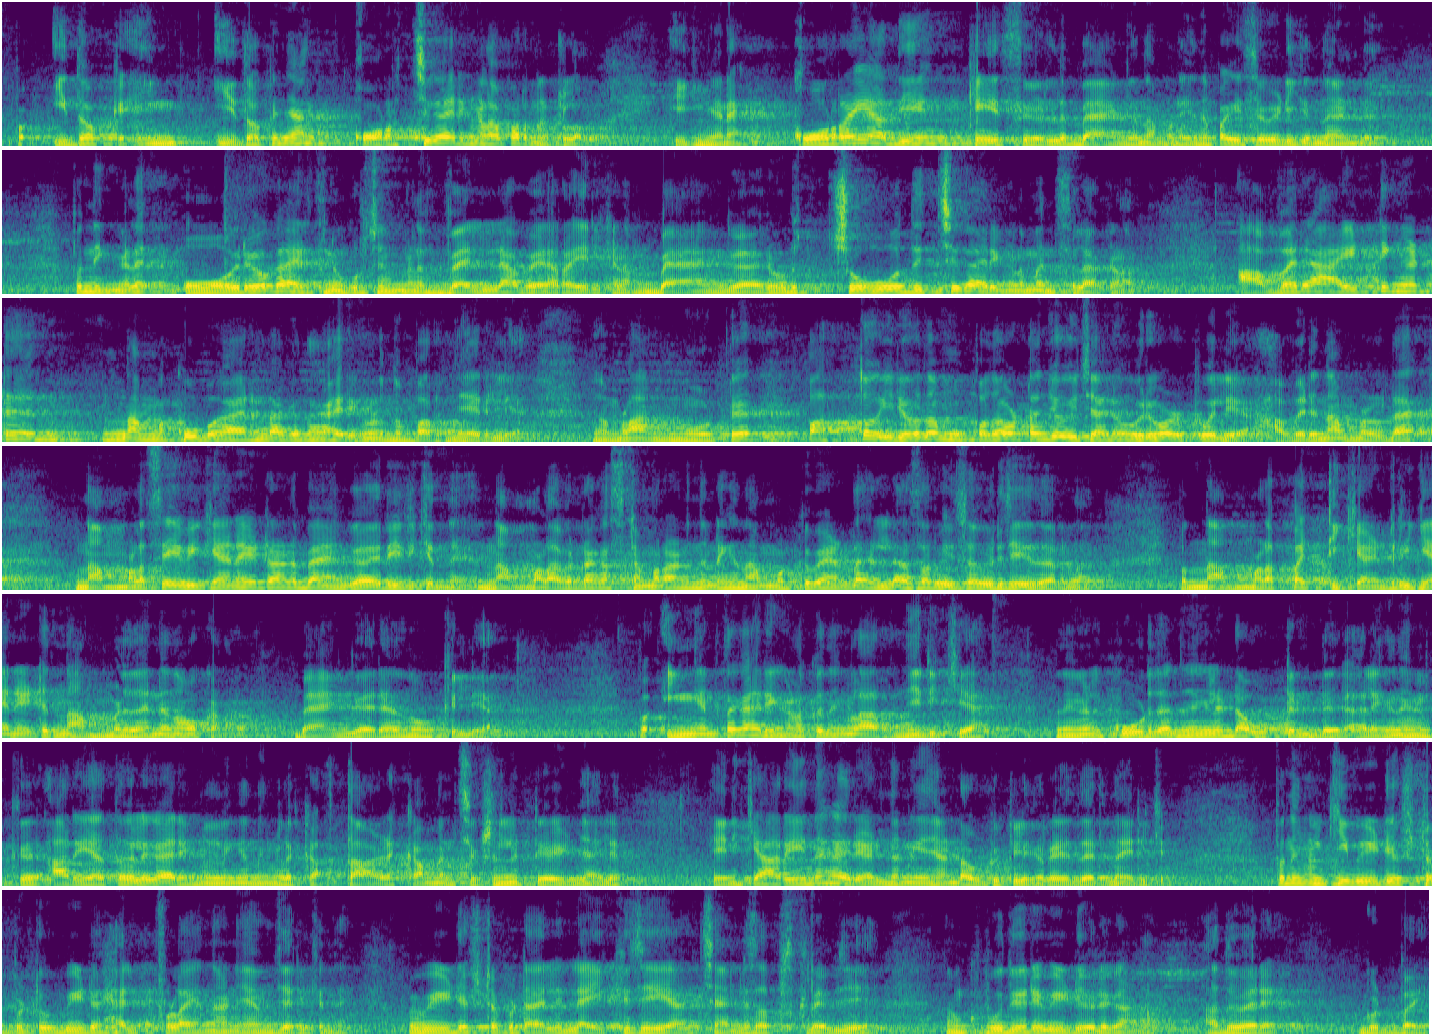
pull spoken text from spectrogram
അപ്പോൾ ഇതൊക്കെ ഇതൊക്കെ ഞാൻ കുറച്ച് കാര്യങ്ങളാണ് പറഞ്ഞിട്ടുള്ളൂ. ഇങ്ങനെ കുറേ അധികം കേസുകളിൽ ബാങ്ക് നമ്മുടെ നിന്ന് പൈസ മേടിക്കുന്നുണ്ട്. അപ്പോൾ നിങ്ങൾ ഓരോ കാര്യത്തിനെ കുറിച്ച് നിങ്ങൾ വെൽ അവെയർ ആയിരിക്കണം. ബാങ്കുകാരോട് ചോദിച്ച് കാര്യങ്ങൾ മനസ്സിലാക്കണം. അവരായിട്ട് ഇങ്ങോട്ട് നമുക്ക് ഉപകാരം ഉണ്ടാക്കുന്ന കാര്യങ്ങളൊന്നും പറഞ്ഞു തരില്ല. നമ്മൾ അങ്ങോട്ട് പത്തോ ഇരുപതോ മുപ്പതോ വട്ടം ചോദിച്ചാലും ഒരു കുഴപ്പമില്ല. അവർ നമ്മളുടെ നമ്മളെ സേവിക്കാനായിട്ടാണ് ബാങ്കുകാർ ഇരിക്കുന്നത്. നമ്മൾ അവരുടെ കസ്റ്റമർ ആണെന്നുണ്ടെങ്കിൽ നമുക്ക് വേണ്ട എല്ലാ സർവീസും അവർ ചെയ്തു തരണം. അപ്പം നമ്മളെ പറ്റിക്കാണ്ടിരിക്കാനായിട്ട് നമ്മൾ തന്നെ നോക്കണം. ബാങ്കുകാരെ നോക്കില്ല. അപ്പോൾ ഇങ്ങനത്തെ കാര്യങ്ങളൊക്കെ നിങ്ങൾ അറിഞ്ഞിരിക്കുക. അപ്പോൾ നിങ്ങൾ കൂടുതൽ എന്തെങ്കിലും ഡൗട്ട് ഉണ്ട് അല്ലെങ്കിൽ നിങ്ങൾക്ക് അറിയാത്ത വല്ല കാര്യങ്ങളുണ്ടെങ്കിൽ നിങ്ങൾ താഴെ കമന്റ് സെക്ഷനിൽ ഇട്ട് കഴിഞ്ഞാൽ എനിക്ക് അറിയുന്ന കാര്യമാണെന്നുണ്ടെങ്കിൽ ഞാൻ ഡൗട്ട് ക്ലിയർ ചെയ്ത് തരുന്നതായിരിക്കും. അപ്പോൾ നിങ്ങൾക്ക് ഈ വീഡിയോ ഇഷ്ടപ്പെട്ടു വീഡിയോ ഹെൽപ്ഫുൾ ആയെന്നാണ് ഞാൻ വിചാരിക്കുന്നത്. അപ്പോൾ വീഡിയോ ഇഷ്ടപ്പെട്ടാൽ ലൈക്ക് ചെയ്യുക ചാനൽ സബ്സ്ക്രൈബ് ചെയ്യുക. നമുക്ക് പുതിയൊരു വീഡിയോയിൽ കാണാം. അതുവരെ ഗുഡ് ബൈ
